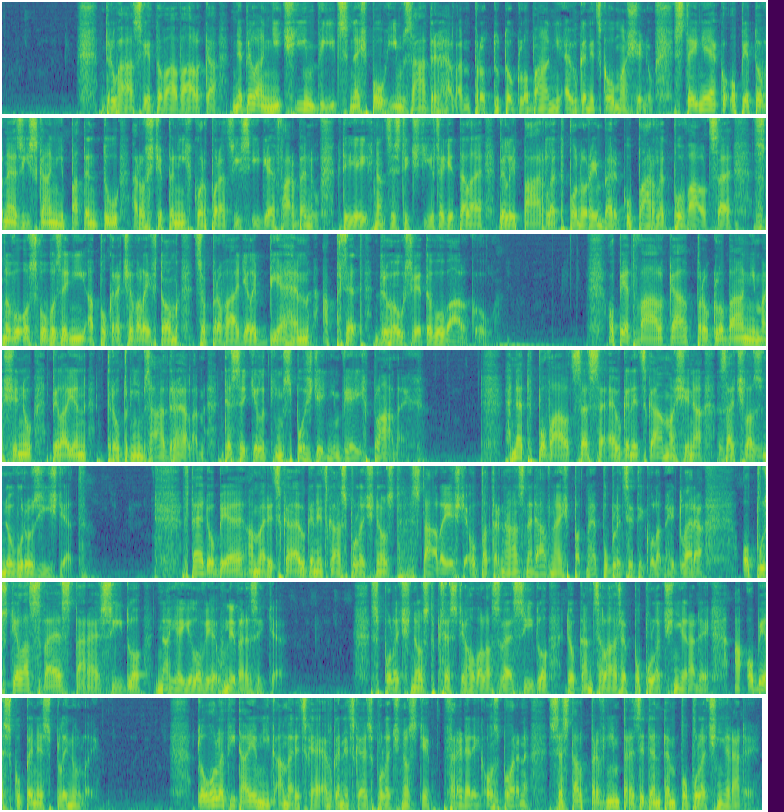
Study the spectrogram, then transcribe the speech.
Druhá světová válka nebyla ničím víc než pouhým zádrhelem pro tuto globální eugenickou mašinu, stejně jako opětovné získání patentů rozštěpených korporací z IG Farbenu, kdy jejich nacističtí ředitelé byli pár let po Norimberku, pár let po válce, znovu osvobození a pokračovali v tom, co prováděli během a před druhou světovou válkou. Opět válka pro globální mašinu byla jen drobným zádrhelem, desetiletým spožděním v jejich plánech. Hned po válce se eugenická mašina začala znovu rozjíždět. V té době americká eugenická společnost, stále ještě opatrná z nedávné špatné publicity kolem Hitlera, opustila své staré sídlo na Yaleově univerzitě. Společnost přestěhovala své sídlo do kanceláře populační rady a obě skupiny splynuly. Dlouholetý tajemník americké eugenické společnosti Frederick Osborne se stal prvním prezidentem populační rady.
